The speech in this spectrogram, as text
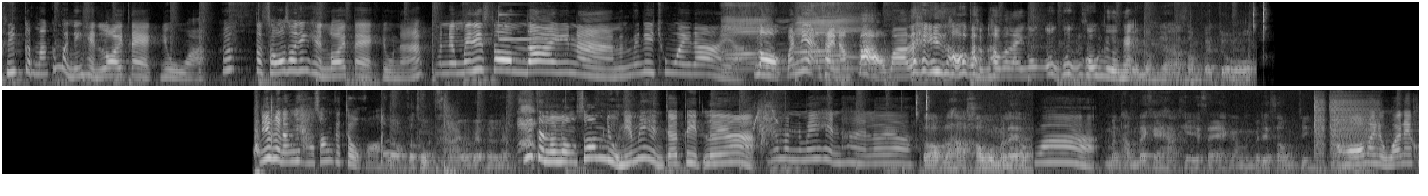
พลิกกลับมาก็เหมือนยังเห็นรอยแตกอยู่อะเฮ้ยแต่ซอสซอสยังเห็นรอยแตกอยู่นะ มันยังไม่ได้ซ่อมได้นี่นะ มันไม่ได้ช่วยได้อะหลอกปะเนี่ยใส่น้ำเปล่ามาแล้วให้ซอสแบบทำอะไรงงงงงอยู่ตรงเนี่ย เป็นน้ำยาซ่อมกระจก นี่คือน้ำยาซ่อมกระจกเหรอ เราก็ถูกขายมาแบบนั้นแหละนี่แต่เราลองซ่อมอยู่นี่ไม่เห็นจะติดเลยอะนี่มันไม่เห็นหายเลยอะซอฟต์เราหาข้อมูลมาแล้ว ว่า มันทำได้แค่หักเหแสงอะมันไม่ได้ซ่อมจริง อ๋อหมายถึงว่าในโฆ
